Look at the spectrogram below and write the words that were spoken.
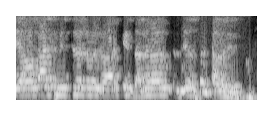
ఈ అవకాశం ఇచ్చినటువంటి వారికి ధన్యవాదాలు తెలియజేస్తూ సెలవు తీసుకుంటాను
